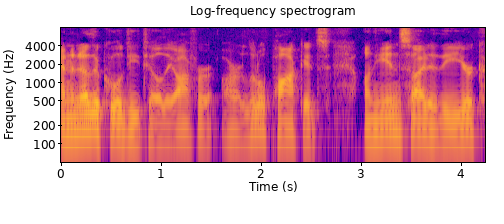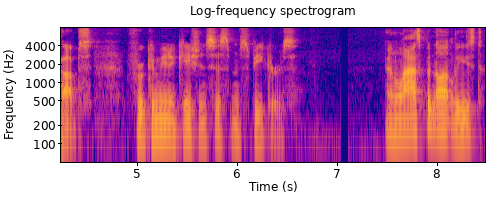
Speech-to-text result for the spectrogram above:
And another cool detail they offer are little pockets on the inside of the ear cups for communication system speakers. And last but not least,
